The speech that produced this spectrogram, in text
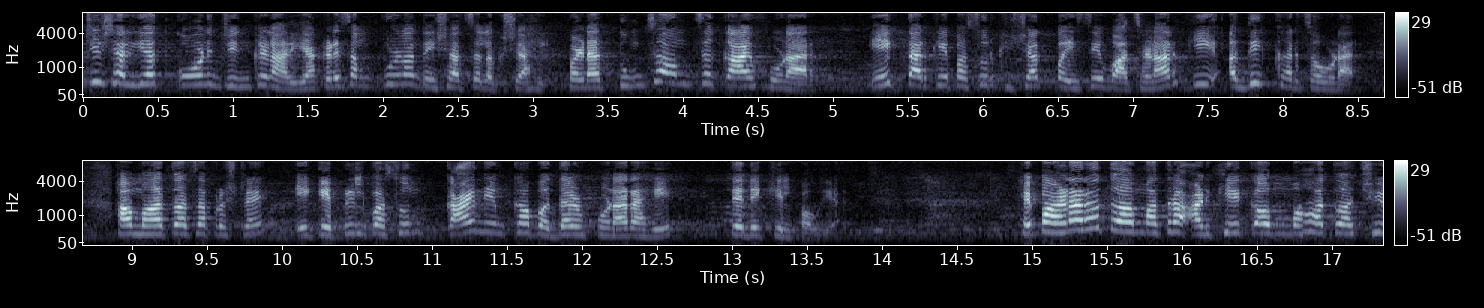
नेत्यांवरची शर्यत कोण जिंकणार याकडे संपूर्ण देशाचं लक्ष आहे. पण तुमचं आमचं काय होणार? एक तारखेपासून खिशात पैसे वाचणार की अधिक खर्च होणार? हा महत्त्वाचा प्रश्न आहे. एक एप्रिलपासून काय नेमका बदल होणार आहे ते देखील पाहूया हे पाहणार आहोत मात्र आणखी एक महत्वाची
